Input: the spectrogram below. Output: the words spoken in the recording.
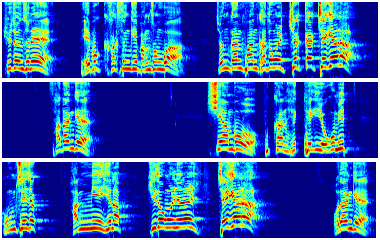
휴전선의 대북 학생기 방송과 전광판 가동을 즉각 재개하라. 4단계 시한부 북한 핵 폐기 요구 및 공세적 한미 연합 기동 훈련을 재개하라. 5단계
